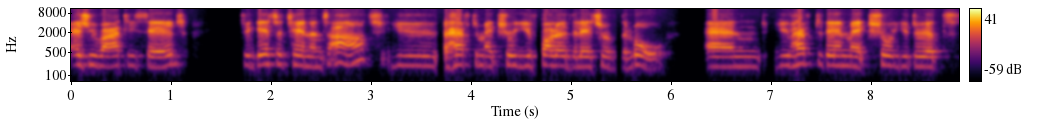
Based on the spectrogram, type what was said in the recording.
as you rightly said, to get a tenant out, you have to make sure you follow the letter of the law. And you have to then make sure you do it,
